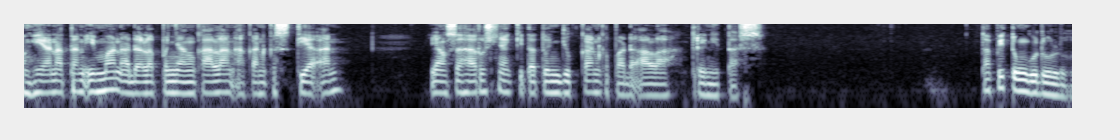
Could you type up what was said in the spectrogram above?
Pengkhianatan iman adalah penyangkalan akan kesetiaan yang seharusnya kita tunjukkan kepada Allah Trinitas. Tapi tunggu dulu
